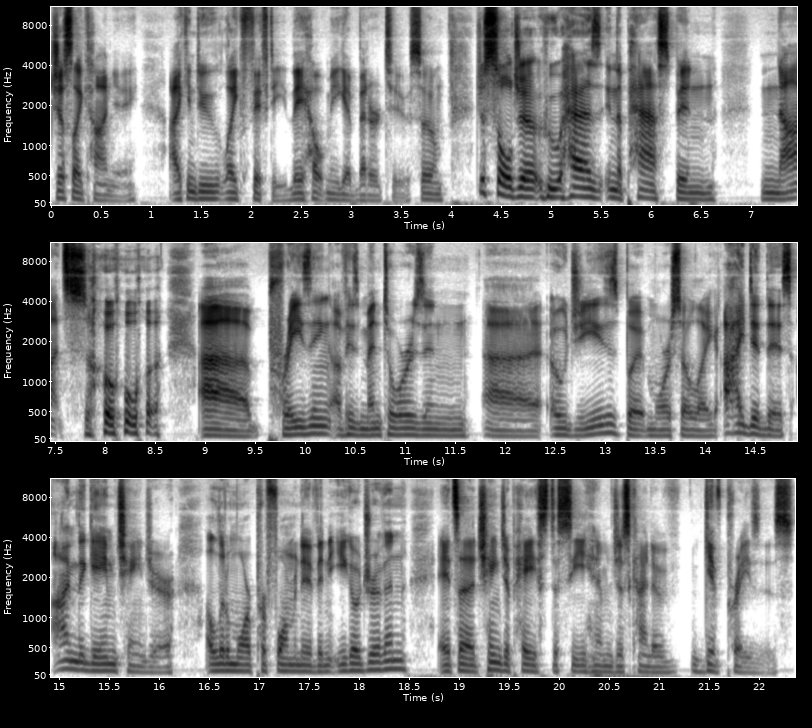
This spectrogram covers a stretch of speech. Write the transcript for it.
just like Kanye. I can do like 50. They help me get better too. So just Soulja, who has in the past been not so uh, praising of his mentors and uh, OGs, but more so like, I did this, I'm the game changer, a little more performative and ego driven. It's a change of pace to see him just kind of give praises,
